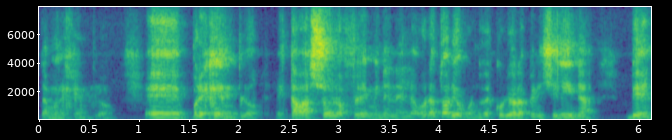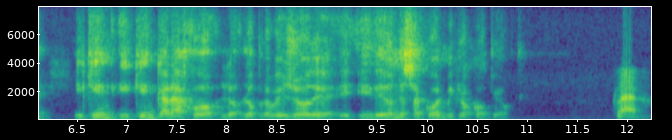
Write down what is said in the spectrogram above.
Dame un ejemplo. Eh, por ejemplo, estaba solo Fleming en el laboratorio cuando descubrió la penicilina. Bien, ¿y quién, y quién carajo lo, proveyó de, y de dónde sacó el microscopio? Claro.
